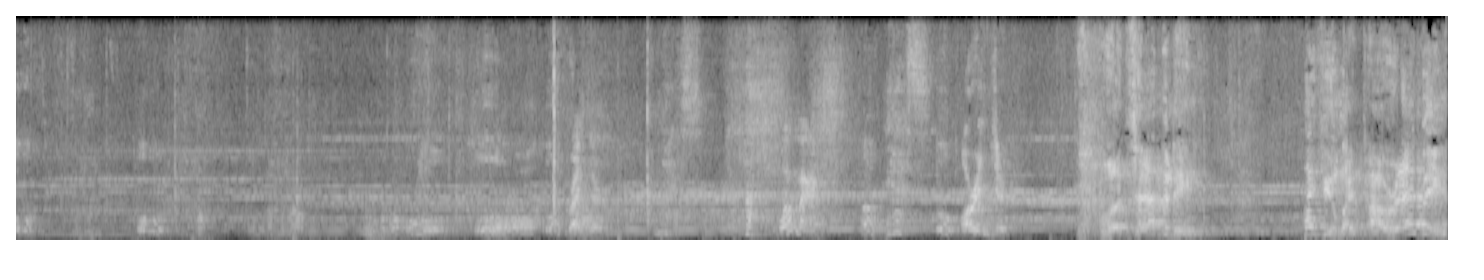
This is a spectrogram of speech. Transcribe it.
Oh. What's happening? I feel my power ebbing.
